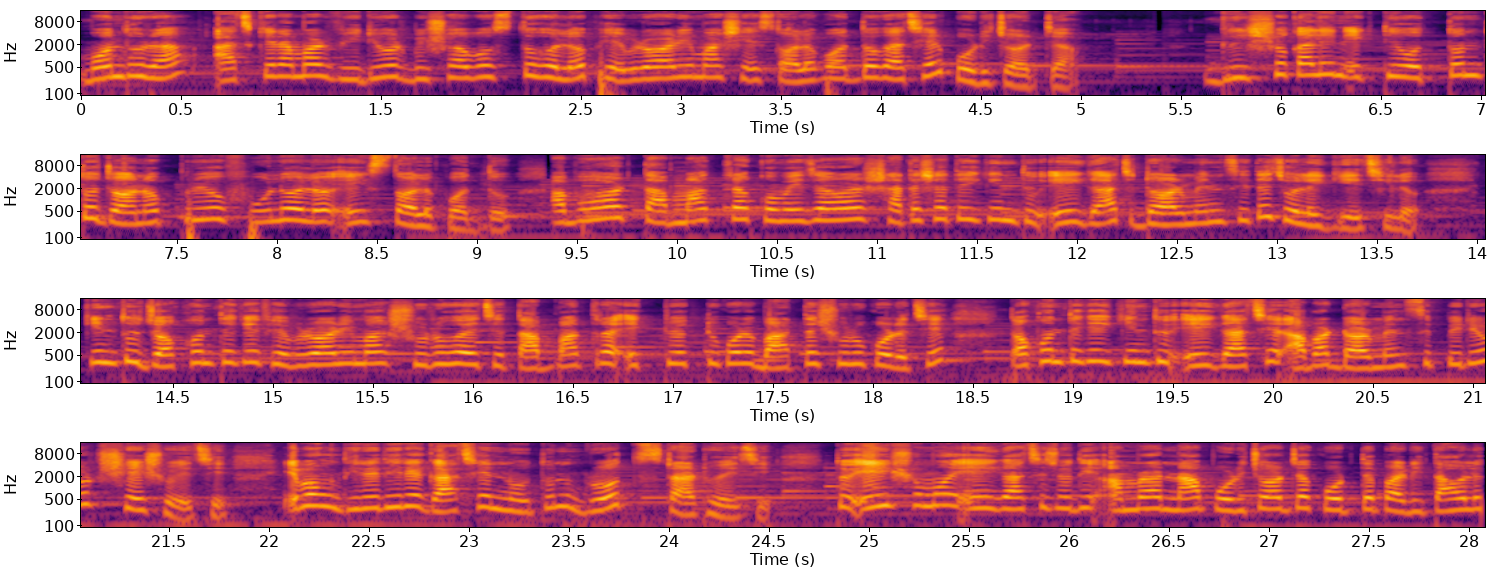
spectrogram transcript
বন্ধুরা আজকের আমার ভিডিওর বিষয়বস্তু হলো ফেব্রুয়ারি মাসে স্থলপদ্ম গাছের পরিচর্যা। গ্রীষ্মকালীন একটি অত্যন্ত জনপ্রিয় ফুল হলো এই স্থলপদ্ম। আবহাওয়ার তাপমাত্রা কমে যাওয়ার সাথে সাথেই কিন্তু এই গাছ ডরমেন্সিতে চলে গিয়েছিল। কিন্তু যখন থেকে ফেব্রুয়ারি মাস শুরু হয়েছে, তাপমাত্রা একটু একটু করে বাড়তে শুরু করেছে, তখন থেকেই কিন্তু এই গাছের আবার ডরমেন্সি পিরিয়ড শেষ হয়েছে এবং ধীরে ধীরে গাছের নতুন গ্রোথ স্টার্ট হয়েছে। তো এই সময় এই গাছে যদি আমরা না পরিচর্যা করতে পারি, তাহলে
